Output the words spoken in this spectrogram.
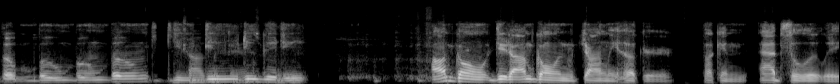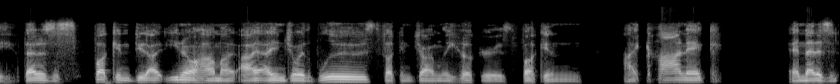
Boom, boom, boom, boom. Do, Cosmic do, do, do, do. I'm going, dude. I'm going with John Lee Hooker. Fucking absolutely. That is a fucking dude. I, you know how my I, I enjoy the blues. Fucking John Lee Hooker is fucking iconic, and that is an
